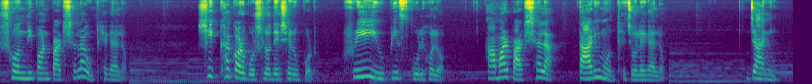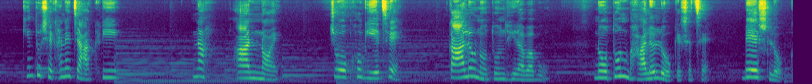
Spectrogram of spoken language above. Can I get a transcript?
সন্দীপন পাঠশালা উঠে গেল। শিক্ষাকর বসল দেশের উপর। ফ্রি ইউপি স্কুল হলো। আমার পাঠশালা তারই মধ্যে চলে গেল। জানি, কিন্তু সেখানে চাকরি, না, আর নয়। চোখও গিয়েছে কালও নতুন ধীরাবাবু। নতুন ভালো লোক এসেছে। বেশ লোক,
